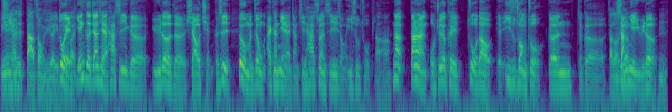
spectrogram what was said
应该是大众娱乐一部分。对，严格讲起来，它是一个娱乐的消遣。可是对我们这种爱看电影来讲，其实它算是一种艺术作品。Uh huh. 那当然，我觉得可以做到呃艺术创作跟这个商业娱乐，嗯，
